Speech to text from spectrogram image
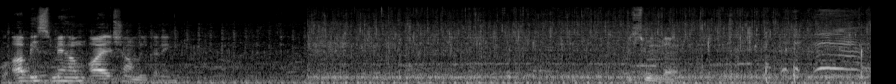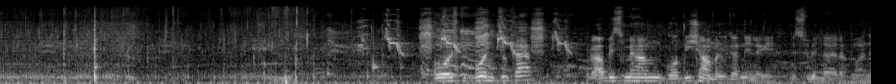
तो अब इसमें हम ऑयल शामिल करेंगे। गोश्त बुन चुका। और अब इसमें हम गोभी शामिल करने लगे। रहमान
